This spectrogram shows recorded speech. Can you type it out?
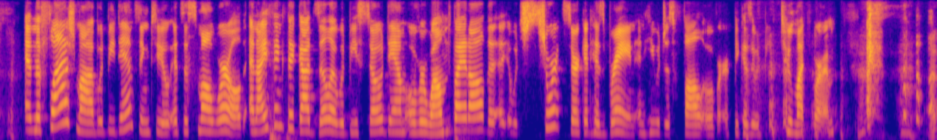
and the flash mob would be dancing to It's a Small World. And I think that Godzilla would be so damn overwhelmed by it all that it would short circuit his brain and he would just fall over because it would be too much for him. I,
